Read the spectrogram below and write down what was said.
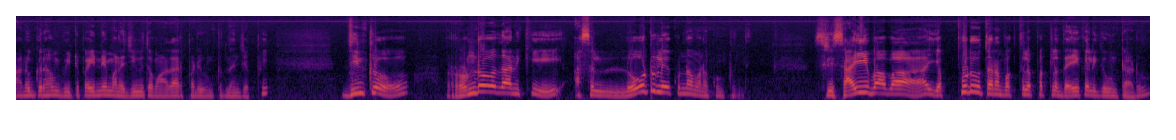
అనుగ్రహం వీటిపైనే మన జీవితం ఆధారపడి ఉంటుందని చెప్పి దీంట్లో రెండవ దానికి అసలు లోటు లేకుండా మనకు ఉంటుంది శ్రీ సాయిబాబా ఎప్పుడూ తన భక్తుల పట్ల దయ కలిగి ఉంటాడు.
